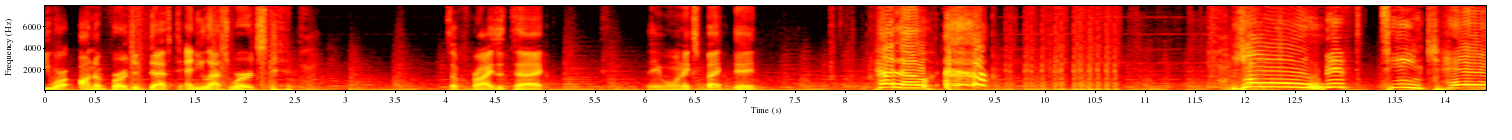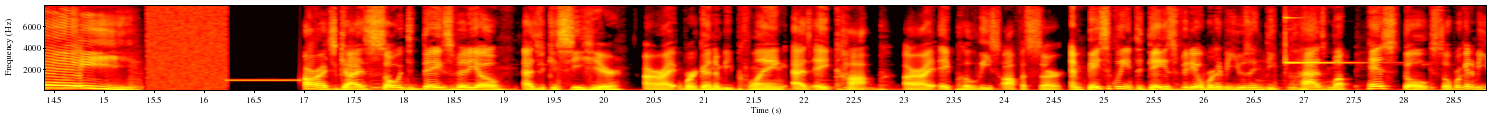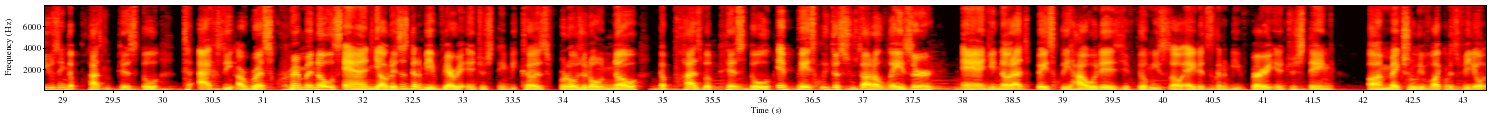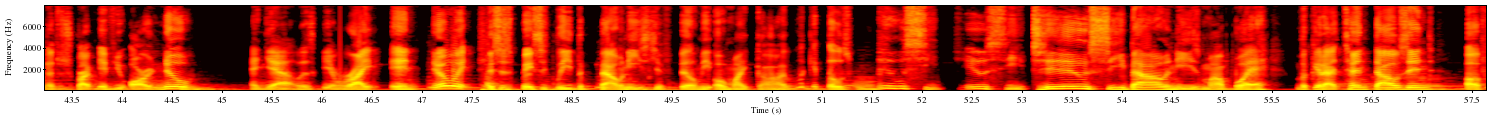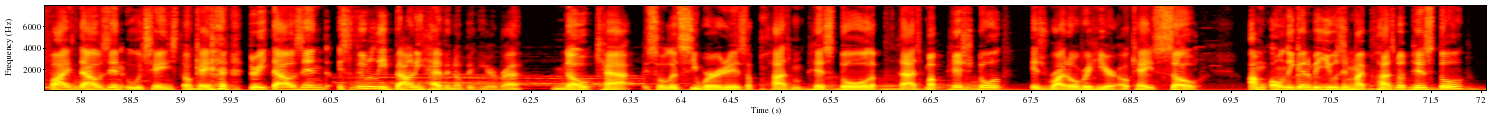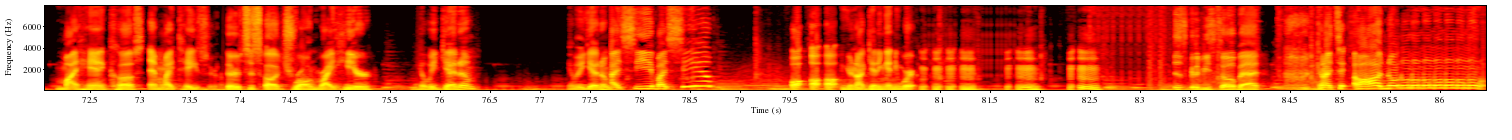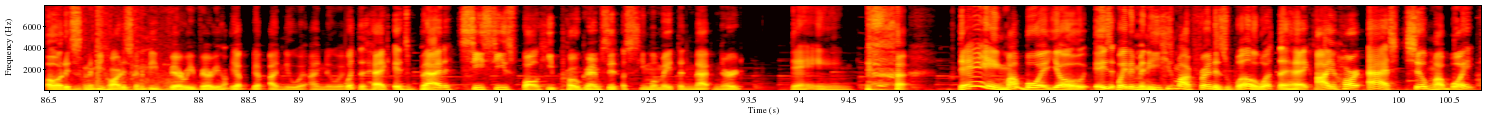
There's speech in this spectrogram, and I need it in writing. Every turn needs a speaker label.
Speaker 1: You are on the verge of death. Any last words? Surprise attack. They won't expect it. Hello! Yo! 15k! Alright guys, so today's video, as you can see here, alright, we're gonna be playing as a cop, alright, a police officer. And basically in today's video, we're gonna be using the plasma pistol. So we're gonna be using the plasma pistol to actually arrest criminals. And yo, this is gonna be very interesting because for those who don't know, the plasma pistol, it basically just shoots out a laser. And you know, that's basically how it is, you feel me? So hey, this is gonna be very interesting. Uh, make sure to leave a like on this video and subscribe if you are new. And yeah, let's get right into it. This is basically the bounties, you feel me? Oh my god, look at those juicy, juicy, juicy bounties, my boy. Look at that, 10,000, uh, 5,000, ooh, changed, okay, 3,000. It's literally bounty heaven up in here, bruh. No cap. So let's see where it is. A plasma pistol, a plasma pistol is right over here, okay? So, I'm only gonna be using my plasma pistol my handcuffs, and my taser. There's this uh, drone right here. Can we get him? Can we get him? I see him. I see him. Oh, oh, oh. You're not getting anywhere. Mm -mm, mm -mm, mm this is going to be so bad. Can I take... Oh, no, no, no, no, no, no, no, no. Oh, this is to be hard. This is going to be very, very hard. Yep, yep. I knew it. I knew it. What the heck? It's badcc's fault. He programs it. Asimo made the map nerd. Dang. Dang, my boy. Yo, is, wait a minute. He, he's my friend as well. What the heck? I heart ass. Chill, my boy.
